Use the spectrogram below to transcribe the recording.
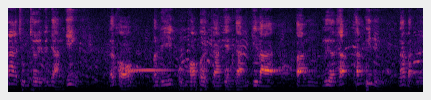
น่าชุมเชยเป็นอย่างยิ่ง และขอวันนี้ผมขอเปิดการแข่งขันกีฬาตังเรือครับครั้งที่หนึ่งหน้าบัดนี้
